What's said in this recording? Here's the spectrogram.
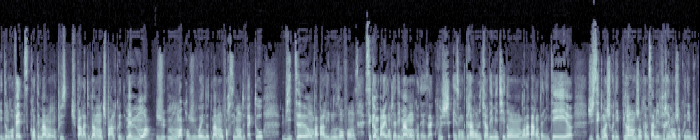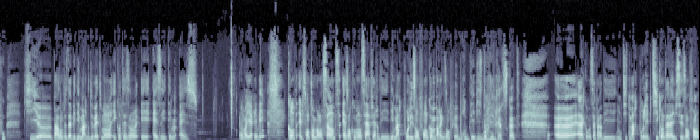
Et donc en fait, quand t'es maman, en plus tu parles à d'autres mamans, tu parles que de... même moi, je, moi quand je vois une autre maman, forcément de facto, vite euh, on va parler de nos enfants. C'est comme par exemple, il y a des mamans quand elles accouchent, elles ont grave envie de faire des métiers dans, dans la parentalité. Euh, je sais que moi je connais plein de gens comme ça, mais vraiment j'en connais beaucoup qui, euh, par exemple, elles avaient des marques de vêtements et quand elles ont, et, elles étaient elles, on va y arriver. Quand elles sont tombées enceintes, elles ont commencé à faire des, des marques pour les enfants, comme par exemple Brooke Davis dans les frères Scott. Euh, elle a commencé à faire des, une petite marque pour les petits quand elle a eu ses enfants.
